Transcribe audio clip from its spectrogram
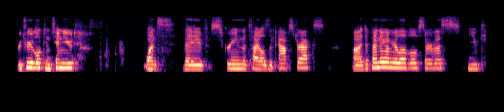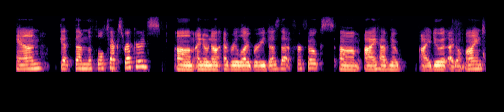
Retrieval continued. Once they've screened the titles and abstracts, uh, depending on your level of service, you can get them the full text records. Um, I know not every library does that for folks. Um, I have no, I do it, I don't mind.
